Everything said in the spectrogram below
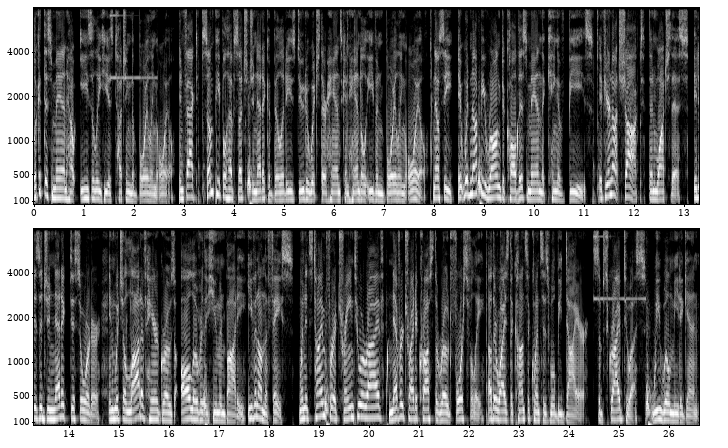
Look at this man, how easily he is touching the boiling oil. In fact, some people have such genetic abilities due to which their hands can handle even boiling oil. Now see, it would not be wrong to call this man the king of bees. If you're not shocked, then watch this. It is a genetic disorder in which a lot of hair grows all over the human body, even on the face. When it's time for a train to arrive, never try to cross the road forcefully, otherwise the consequences will be dire. Subscribe to us. We will meet again.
